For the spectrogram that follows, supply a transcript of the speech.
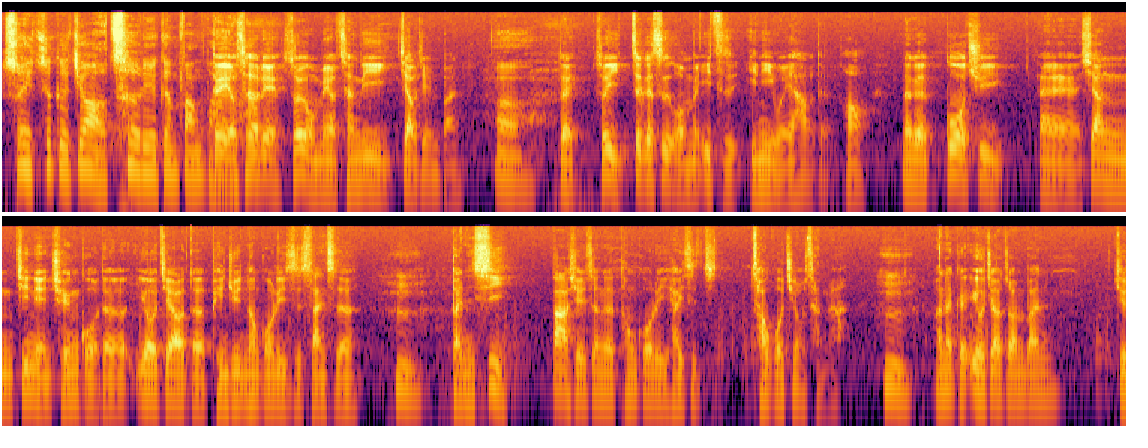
所以这个叫策略跟方法。对，有策略，所以我们有成立教检班。嗯，对，所以这个是我们一直引以为豪的。哦，那个过去。呃，像今年全国的幼教的平均通过率是三十二，嗯，本系大学生的通过率还是超过九成啊，嗯，啊，那个幼教专班就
